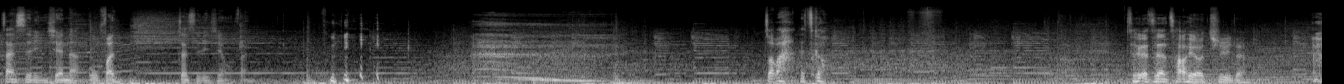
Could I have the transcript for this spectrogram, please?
暂时领先了五分，暂时领先五分。走吧，Let's go。这个真的超有趣的。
